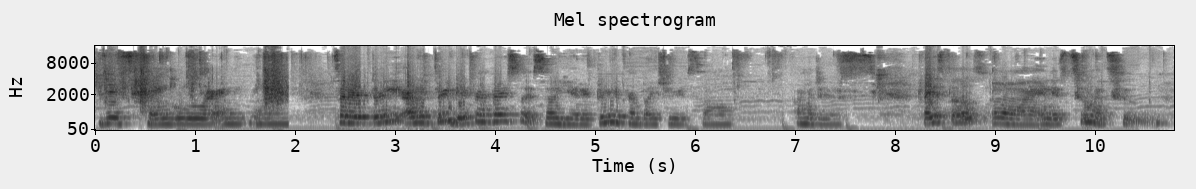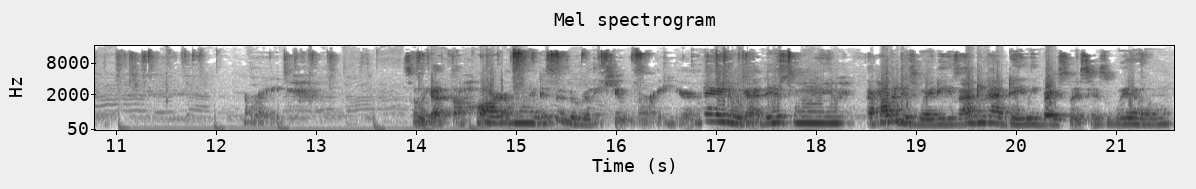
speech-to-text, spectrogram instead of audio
get tangled or anything. So there are three, are there three different bracelets? So yeah, there are three different bracelets. So I'm gonna just place those on and it's two and two. All right. So we got the hard one. This is a really cute one right here. Hey, we got this one. I probably just wear these. I do have daily bracelets as well.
